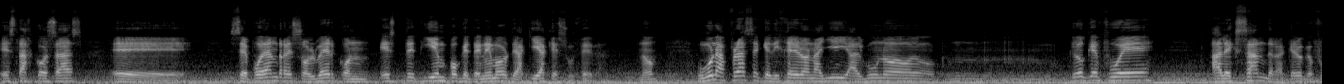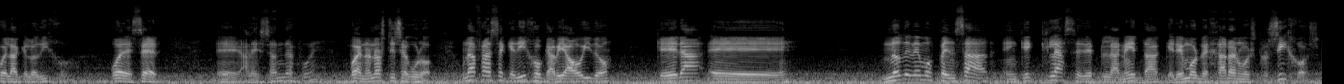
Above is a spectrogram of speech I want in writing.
estas cosas eh, se puedan resolver con este tiempo que tenemos de aquí a que suceda, ¿no? Hubo una frase que dijeron allí algunos, mm, creo que fue Alexandra, creo que fue la que lo dijo, puede ser. Eh, ¿Alexandra fue? Bueno, no estoy seguro. Una frase que dijo que había oído que era... Eh, no debemos pensar en qué clase de planeta queremos dejar a nuestros hijos,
